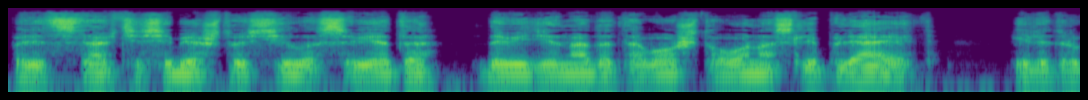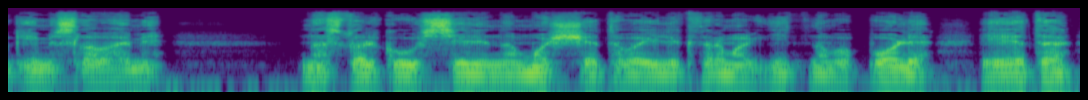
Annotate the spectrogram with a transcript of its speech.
представьте себе, что сила света доведена до того, что он ослепляет, или, другими словами, настолько усилена мощь этого электромагнитного поля, и это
